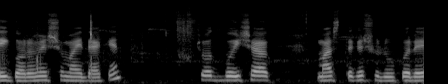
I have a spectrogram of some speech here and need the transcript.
এই গরমের সময় দেখেন? চোদ্দ বৈশাখ মাস থেকে শুরু করে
